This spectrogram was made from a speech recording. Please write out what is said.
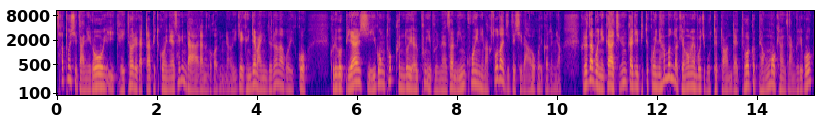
사토시 단위로 이 데이터를 갖다 비트코인에 새긴다라는 거거든요. 이게 굉장히 많이 늘어나고 있고, 그리고 BRC20 토큰도 열풍이 불면서 민코인이 막 쏟아지듯이 나오고 있거든요. 그러다 보니까 지금까지 비트코인이 한 번도 경험해보지 못했던 네트워크 병목 현상 그리고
